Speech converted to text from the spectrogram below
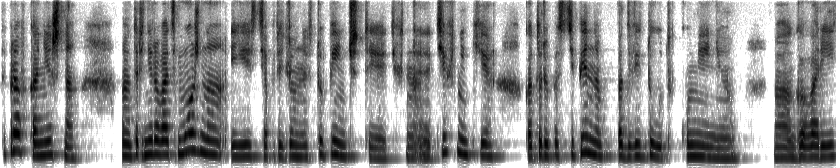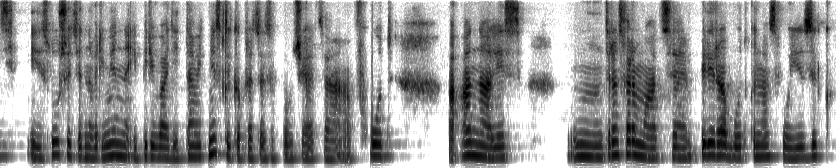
Ты прав, конечно. Э, тренировать можно, есть определенные ступенчатые техники, которые постепенно подведут к умению э, говорить и слушать одновременно и переводить. Там ведь несколько процессов получается. Вход, а, анализ, трансформация, переработка на свой язык,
